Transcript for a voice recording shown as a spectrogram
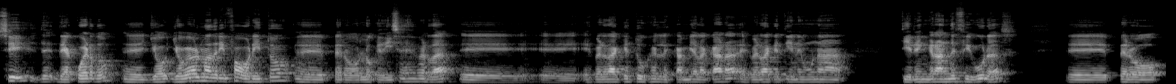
Sí, de, acuerdo. Eh, yo, yo, veo al Madrid favorito, eh, pero lo que dices es verdad. Eh, es verdad que Tuchel les cambia la cara, es verdad que tienen, una, tienen grandes figuras, pero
